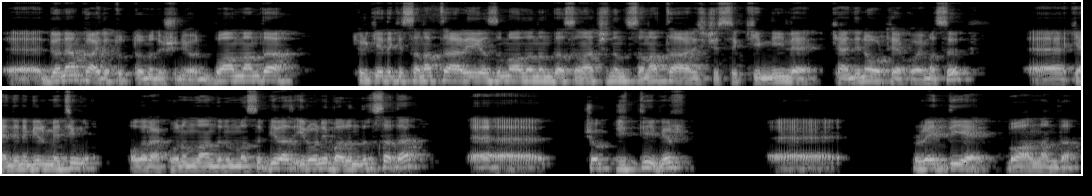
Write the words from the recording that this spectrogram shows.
e, dönem kaydı tuttuğumu düşünüyorum. Bu anlamda Türkiye'deki sanat tarihi yazımı alanında sanatçının sanat tarihçisi kimliğiyle kendini ortaya koyması, e, kendini bir metin olarak konumlandırılması biraz ironi barındırsa da e, çok ciddi bir reddiye bu anlamda.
